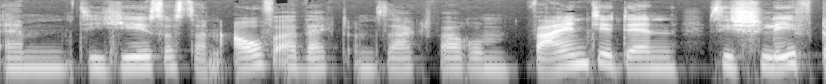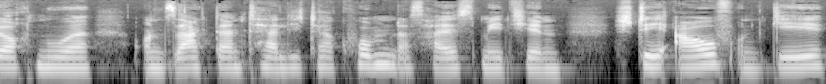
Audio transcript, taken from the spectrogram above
ähm, die Jesus dann auferweckt und sagt, warum weint ihr denn? Sie schläft doch nur und sagt dann Talita kum, das heißt Mädchen, steh auf und geh.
